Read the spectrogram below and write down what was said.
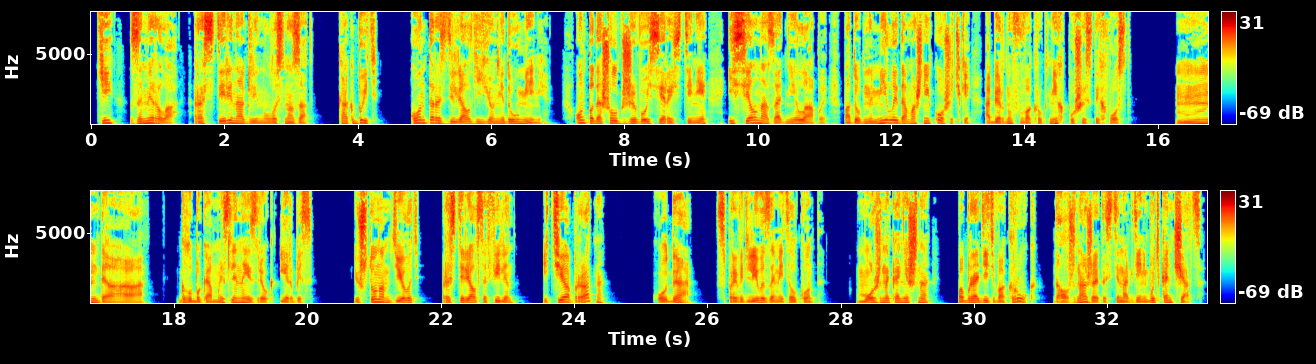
Ки замерла, растерянно оглянулась назад. Как быть? Конта разделял ее недоумение. Он подошел к живой серой стене и сел на задние лапы, подобно милой домашней кошечке, обернув вокруг них пушистый хвост. «М-да», – глубокомысленно изрек Ирбис. «И что нам делать?» – растерялся Филин. «Идти обратно?» «Куда?» – справедливо заметил Конта. «Можно, конечно, побродить вокруг, должна же эта стена где-нибудь кончаться».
